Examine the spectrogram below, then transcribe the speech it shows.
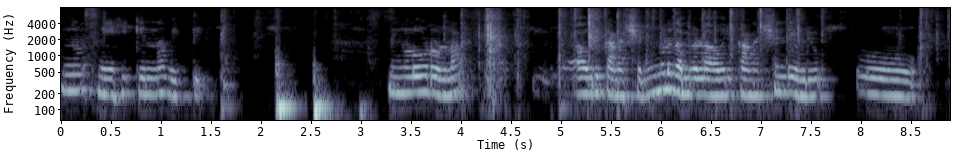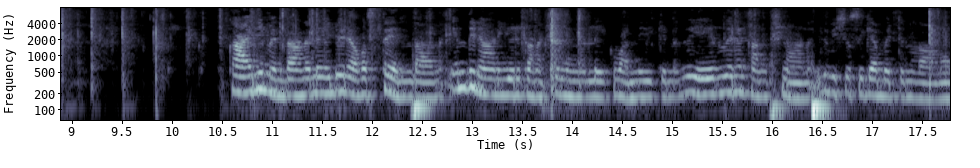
നിങ്ങൾ സ്നേഹിക്കുന്ന വ്യക്തി. നിങ്ങളോടുള്ള ആ ഒരു കണക്ഷൻ നിങ്ങൾ തമ്മിലുള്ള ആ ഒരു കണക്ഷന്റെ ഒരു കാര്യം എന്താണ്? അല്ലെങ്കിൽ അതിന്റെ ഒരു അവസ്ഥ എന്താണ്? എന്തിനാണ് ഈ ഒരു കണക്ഷൻ നിങ്ങളിലേക്ക് വന്നിരിക്കുന്നത്? ഏതുതരം കണക്ഷനാണ് ഇത് വിശ്വസിക്കാൻ പറ്റുന്നതാണോ?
